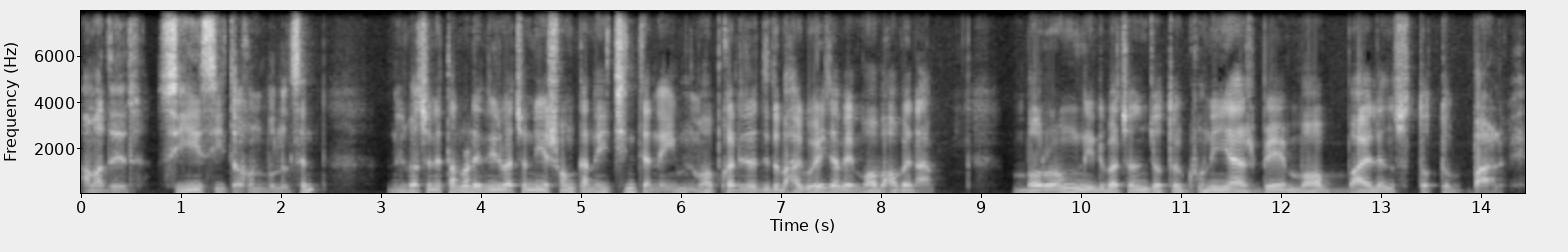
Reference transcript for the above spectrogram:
আমাদের সিএসি তখন বলেছেন, নির্বাচনে তার মানে নির্বাচন নিয়ে শঙ্কা নেই, চিন্তা নেই। মবকারীরা যেহেতু ভাগ হয়ে যাবে মব হবে না। বরং নির্বাচন যত ঘনিয়ে আসবে মব ভায়োলেন্স তত বাড়বে।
